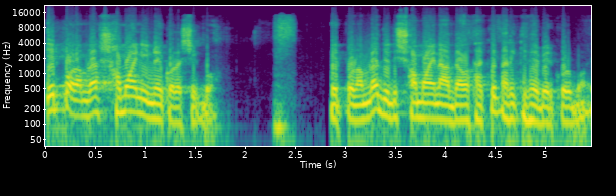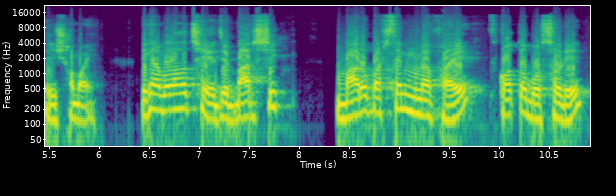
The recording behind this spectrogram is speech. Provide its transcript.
এরপর আমরা সময় নির্ণয় করা শিখব। এরপর আমরা যদি সময় না দেওয়া থাকে, তাহলে কীভাবে বের করব? এই সময়। এখানে বলা হচ্ছে যে বার্ষিক বারো পার্সেন্ট মুনাফায় কত বছরে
